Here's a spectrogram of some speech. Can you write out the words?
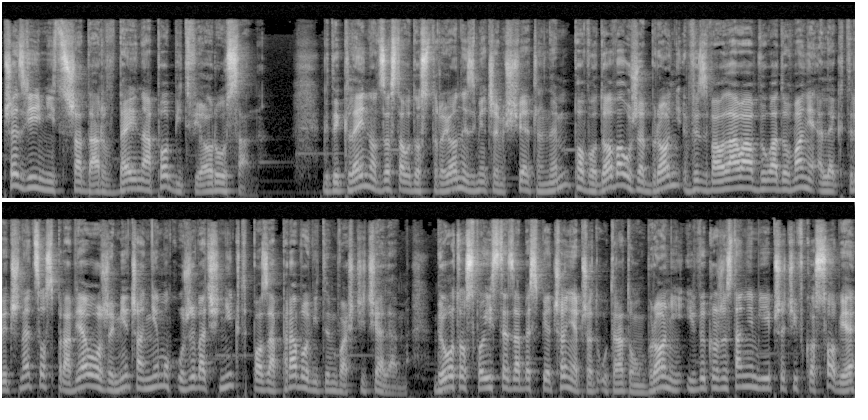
przez jej mistrza Darth Bane'a po bitwie o Rusan. Gdy klejnot został dostrojony z mieczem świetlnym, powodował, że broń wyzwalała wyładowanie elektryczne, co sprawiało, że miecza nie mógł używać nikt poza prawowitym właścicielem. Było to swoiste zabezpieczenie przed utratą broni i wykorzystaniem jej przeciwko sobie,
